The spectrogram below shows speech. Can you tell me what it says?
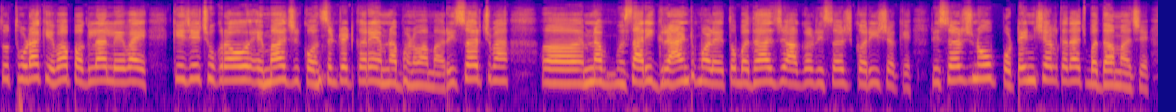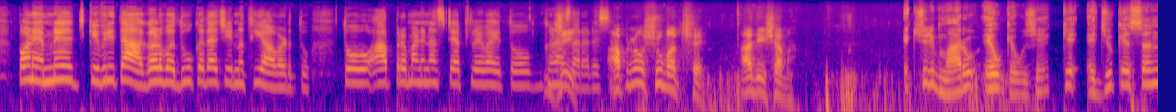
તો થોડાક એવા પગલાં લેવાય કે જે છોકરાઓ એમાં જ કોન્સન્ટ્રેટ કરે એમના ભણવામાં. રિસર્ચમાં એમના સારી ગ્રાન્ટ મળે તો બધા જ આગળ રિસર્ચ કરી શકે. રિસર્ચનો પોટેન્શિયલ કદાચ બધામાં છે પણ એમને કેવી રીતે આગળ વધવું કદાચ એ નથી આવડતું. તો આ પ્રમાણેના સ્ટેપ્સ લેવાય તો ઘણા સારા રહેશે. આપનો શું મત છે આ દિશામાં? એકચ્યુઅલી મારું એવું કહેવું છે કે એજ્યુકેશન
